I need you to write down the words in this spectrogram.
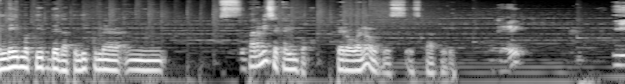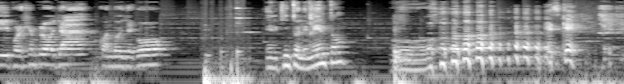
el leitmotiv de la película mm, para mí se cae un poco, pero bueno, es, es parte de... Ok. Y por ejemplo, ya cuando llegó el quinto elemento. O. Es que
